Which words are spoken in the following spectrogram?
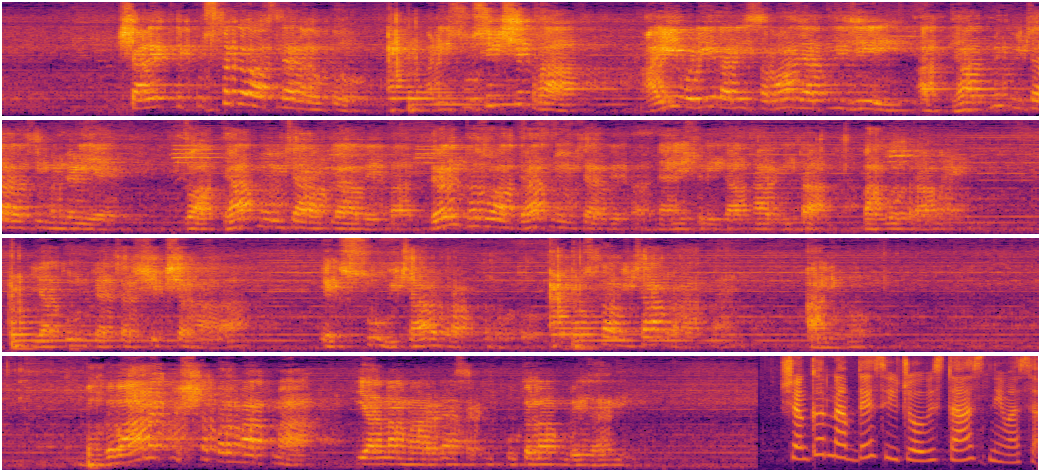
शाळेतली पुस्तकं वाचल्यानं होतो. आणि सुशिक्षित हा आई वडील आणि समाजातली जी आध्यात्मिक विचाराची मंडळी आहे जो अध्यात्म विचार आपल्याला देतात ग्रंथ जो अध्यात्म विचार देतात ज्ञानेश्वरी गाथा गीता भागवत रामायण यातून त्याच्या शिक्षणाला एक सुविचार प्राप्त होतो. नुसता विचार राहत नाही. आणि मग भगवान कृष्ण परमात्मा यांना मारण्यासाठी पुतळा पुढे झाली. शंकर नाबदेस ही चोवीस तास निवासा.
